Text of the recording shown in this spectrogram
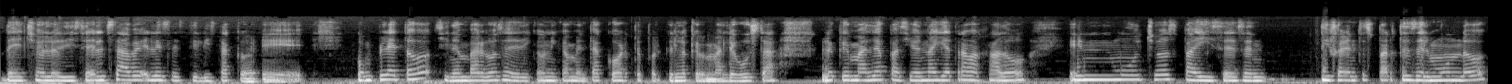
de hecho lo dice, él sabe, él es estilista eh, completo, sin embargo se dedica únicamente a corte porque es lo que más le gusta, lo que más le apasiona y ha trabajado en muchos países, en diferentes partes del mundo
